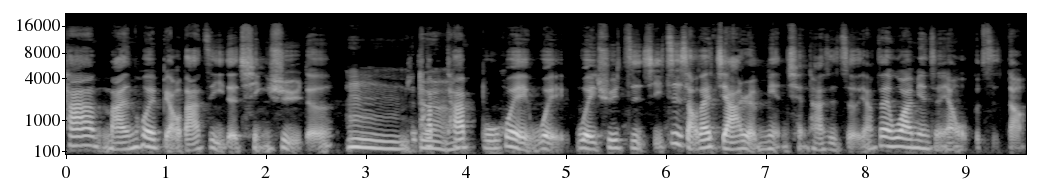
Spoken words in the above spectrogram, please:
他蛮会表达自己的情绪的，嗯，他他不会委委屈自己，至少在家人面前他是这样，在外面怎样我不知道，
